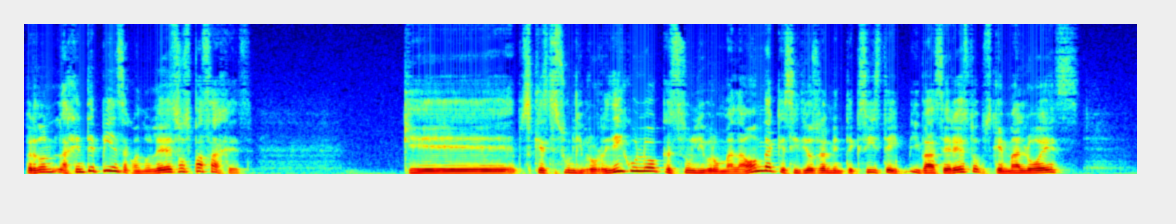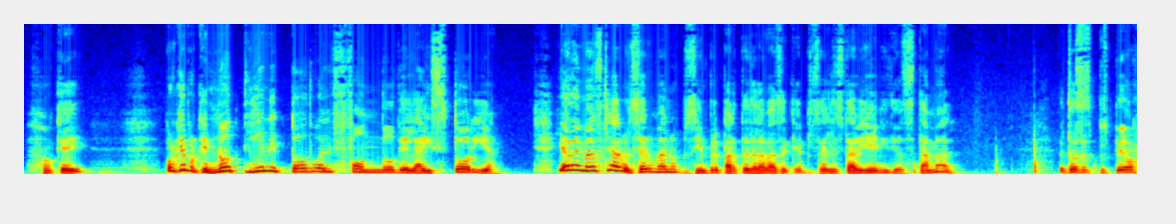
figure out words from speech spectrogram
perdón, la gente piensa cuando lee esos pasajes que, pues, que este es un libro ridículo, que este es un libro mala onda, que si Dios realmente existe y, va a hacer esto, pues qué malo es. ¿Ok? ¿Por qué? Porque no tiene todo el fondo de la historia. Y además, claro, el ser humano pues, siempre parte de la base que pues, él está bien y Dios está mal. Entonces, pues peor.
